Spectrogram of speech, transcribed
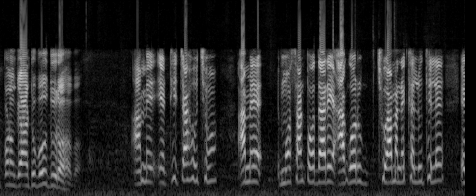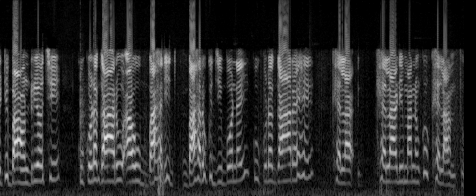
আপনার গাঁঠু বহু দূর হব আমি এটি চাহুছু আমি মশান পদারে আগর ছুয়া মানে খেলুলে এটি বাউন্ডারি অ কুকুড়া গাঁরু আউ বাহারি বাহারকু যাব না কুকুড়া গাঁরে হে খেলা ଖେଳାଳିମାନଙ୍କୁ ଖେଳାନ୍ତୁ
